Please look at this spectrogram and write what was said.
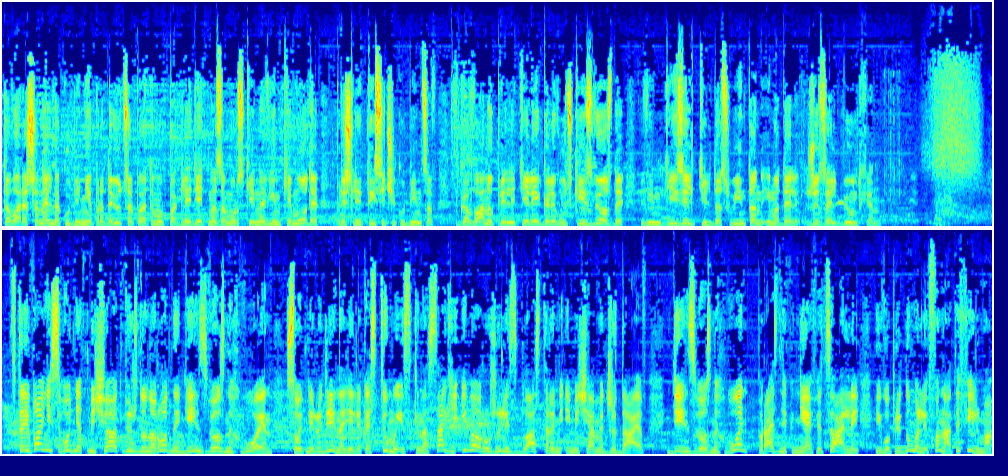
Товары «Шанель» на Кубе не продаются, поэтому поглядеть на заморские новинки моды пришли тысячи кубинцев. В Гавану прилетели и голливудские звезды – Вин Дизель, Тильда Свинтон и модель Жизель Бюндхен. В Тайване сегодня отмечают Международный день звездных войн. Сотни людей надели костюмы из киносаги и вооружились бластерами и мечами джедаев. День звездных войн – праздник неофициальный. Его придумали фанаты фильма.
